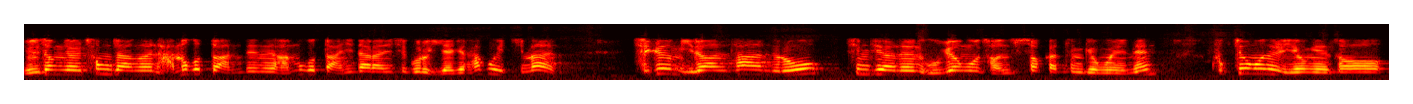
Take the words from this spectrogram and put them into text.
윤석열 총장은 아무것도 안 되는 아무것도 아니다라는 식으로 이야기를 하고 있지만 지금 이러한 사안으로 심지어는 우병우 전 수석 같은 경우에는 국정원을 이용해서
